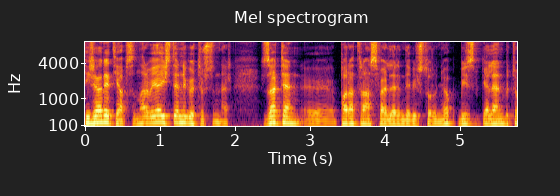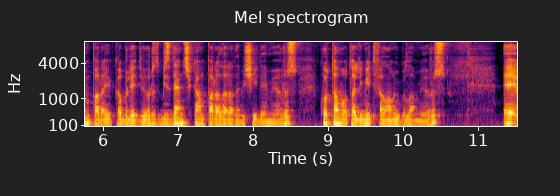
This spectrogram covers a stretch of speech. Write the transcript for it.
ticaret yapsınlar veya işlerini götürsünler. Zaten e, para transferlerinde bir sorun yok. Biz gelen bütün parayı kabul ediyoruz. Bizden çıkan paralara da bir şey demiyoruz. Kota mota limit falan uygulamıyoruz. E,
